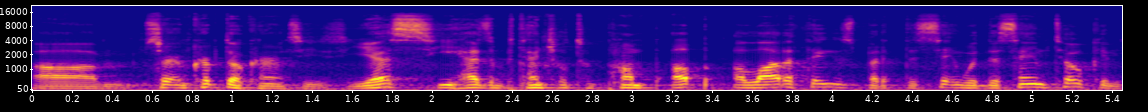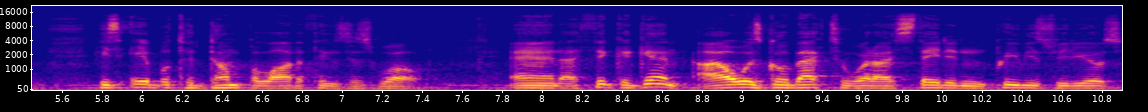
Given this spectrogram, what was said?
um, certain cryptocurrencies. Yes, he has the potential to pump up a lot of things, but at the same, with the same token, he's able to dump a lot of things as well. And I think, again, I always go back to what I stated in previous videos.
